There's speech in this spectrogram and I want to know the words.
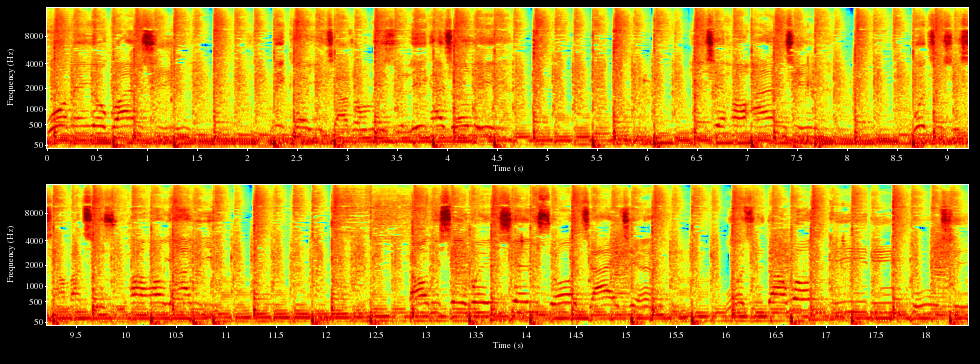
我没有关系假装没事离开这里，一切好安静。我只是想把情绪好好压抑。到底谁会先说再见？我知道我一定哭泣。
